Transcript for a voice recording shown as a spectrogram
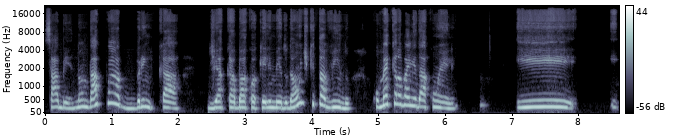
sabe? Não dá para brincar de acabar com aquele medo. Da onde que está vindo? Como é que ela vai lidar com ele? E, e,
